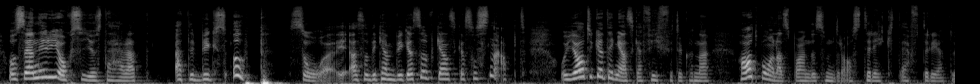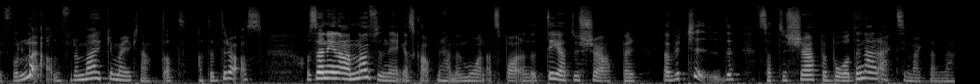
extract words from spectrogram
Och sen är det ju också just det här att, att det byggs upp så, alltså det kan byggas upp ganska så snabbt. Och jag tycker att det är ganska fiffigt att kunna ha ett månadssparande som dras direkt efter det att du får lön. För då märker man ju knappt att, att det dras. Och sen är en annan fin egenskap med det här med månadssparandet det är att du köper över tid. Så att du köper både när aktiemarknaderna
